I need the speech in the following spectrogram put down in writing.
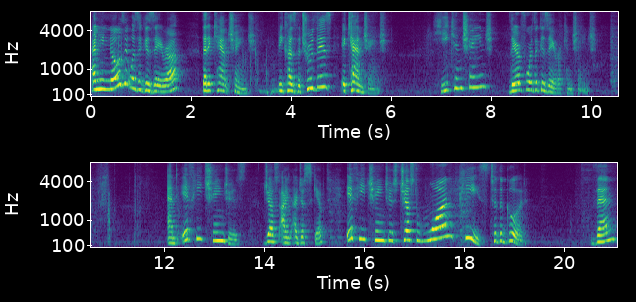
and he knows it was a gezerah, that it can't change. Because the truth is, it can change. He can change, therefore the gezerah can change. And if he changes, just, I, I just skipped, if he changes just one piece to the good, then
